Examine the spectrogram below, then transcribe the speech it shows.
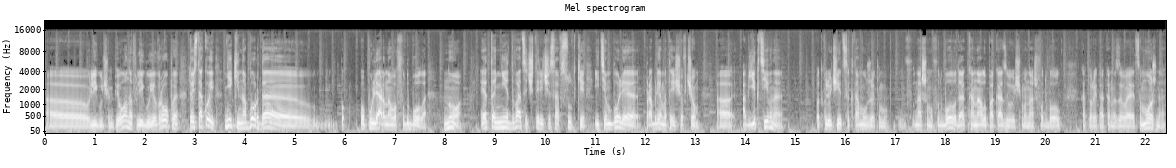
э, Лигу чемпионов, Лигу Европы. То есть такой некий набор, да, популярного футбола. Но это не 24 часа в сутки, и тем более проблема-то еще в чем? Э, объективно подключиться к тому же этому нашему футболу, да, к каналу, показывающему наш футбол, который так и называется, можно,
